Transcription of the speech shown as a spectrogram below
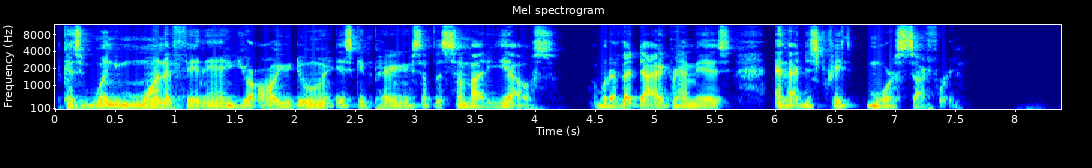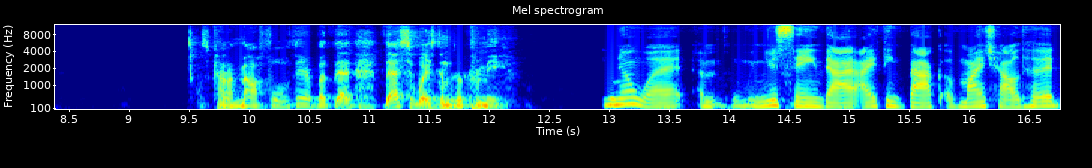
Because when you want to fit in, you're all you're doing is comparing yourself to somebody else, whatever that diagram is, and that just creates more suffering. It's kind of a mouthful there, but that that's the way it comes up for me. You know what? Um, when you're saying that, I think back of my childhood.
